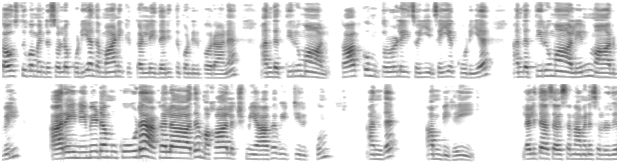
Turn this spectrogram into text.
கௌஸ்துபம் என்று சொல்லக்கூடிய அந்த மாணிக்க கல்லை தரித்து கொண்டிருப்பவரான அந்த திருமால் காக்கும் தொழிலை செய்ய செய்யக்கூடிய அந்த திருமாலின் மார்பில் அரை நிமிடம் கூட அகலாத மகாலட்சுமியாக வீற்றிருக்கும் அந்த அம்பிகை. லலிதா சகசரநாம் என்ன சொல்றது?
